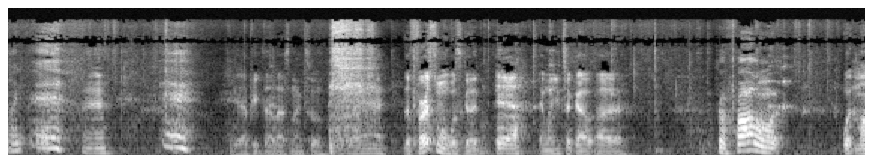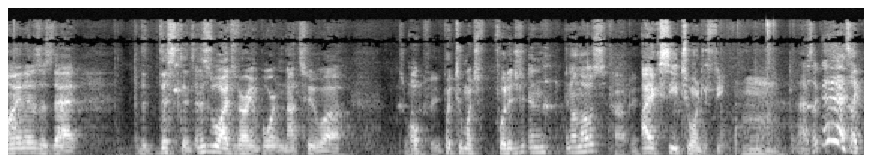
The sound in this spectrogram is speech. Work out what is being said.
I'm like, eh, Yeah. eh. Yeah, I peeped that last night too. Yeah. The first one was good, Yeah. and when you took out, uh, The problem with, with mine is, is that the distance, and this is why it's very important not to uh, oh, feet. put too much footage in, in on those. Copy. I exceed 200 feet. Hmm. I was like, eh, it's like,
